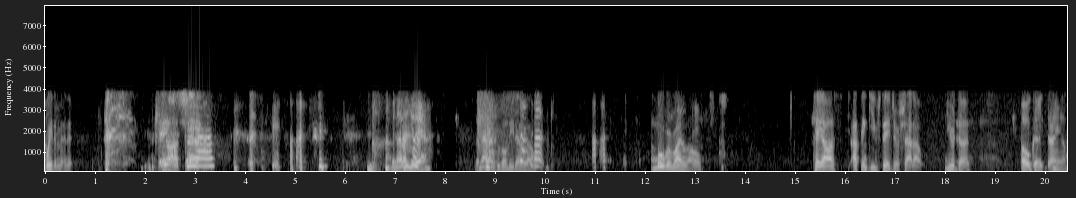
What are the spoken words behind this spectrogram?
Wait a minute. Chaos, shut up. Vanetta, you there? Vanetta. We're going to leave that alone. Moving right along. Chaos, I think you've said your shout out. You're done. Okay, damn.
